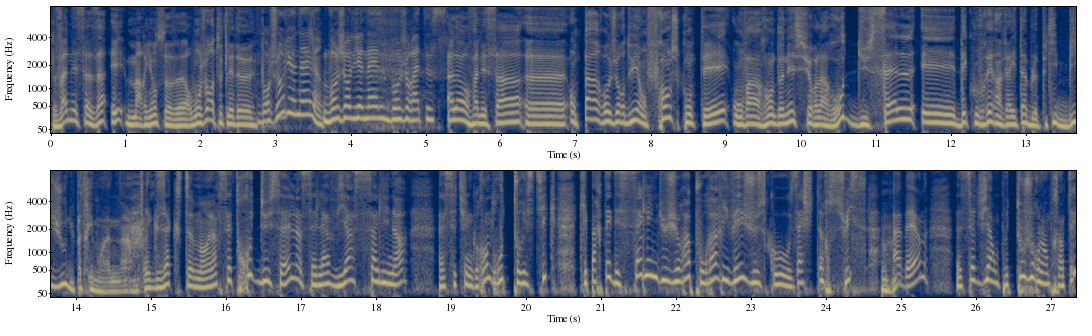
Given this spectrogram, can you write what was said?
Vanessa Za et Marion Sauveur. Bonjour à toutes les deux. Bonjour Lionel. Bonjour Lionel, bonjour à tous. Alors Vanessa, euh, on part aujourd'hui en Franche-Comté. On va randonner sur la route du sel et découvrir un véritable petit bijou du patrimoine. Exactement. Alors cette route du sel, c'est la Via Salina. Euh, C'est une grande route touristique qui partait des salines du Jura pour arriver jusqu'aux acheteurs suisses Mhm. à Berne. Euh, Cette via, on peut toujours l'emprunter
